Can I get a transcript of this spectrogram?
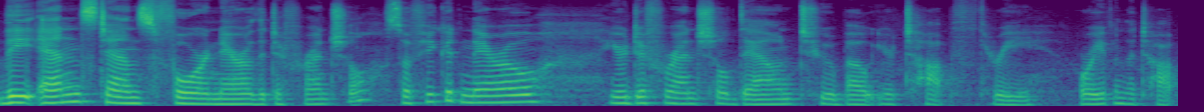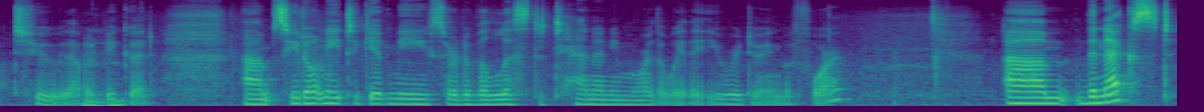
The N stands for narrow the differential. So if you could narrow your differential down to about your top three or even the top two, that would mm -hmm. be mm-hmm. good. Um, so you don't need to give me sort of a list of 10 anymore the way that you were doing before. Um, the next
